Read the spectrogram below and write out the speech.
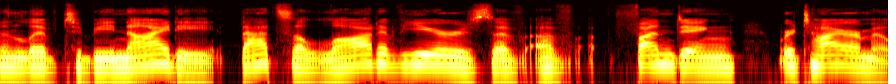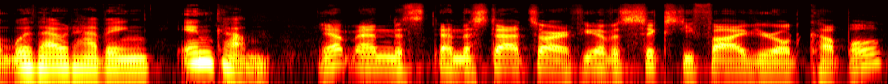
and live to be 90, that's a lot of years of, of funding retirement without having income. Yep, and the, and the stats are if you have a 65 year old couple,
